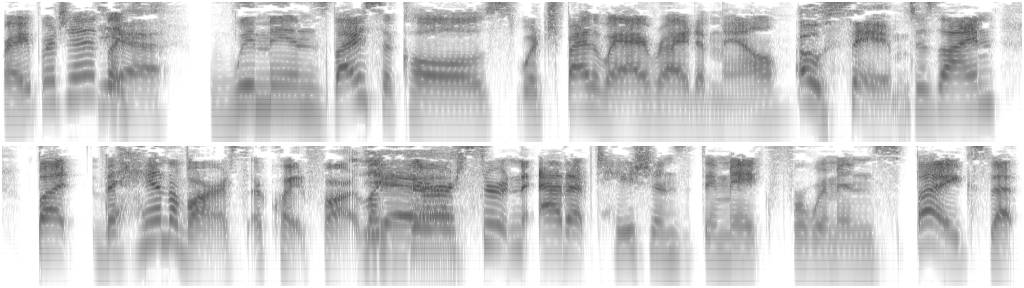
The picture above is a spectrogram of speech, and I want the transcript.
right, Bridget? Yeah. Like women's bicycles, which by the way, I ride a male Oh, same. design, but the handlebars are quite far. Like Yeah. there are certain adaptations that they make for women's bikes that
